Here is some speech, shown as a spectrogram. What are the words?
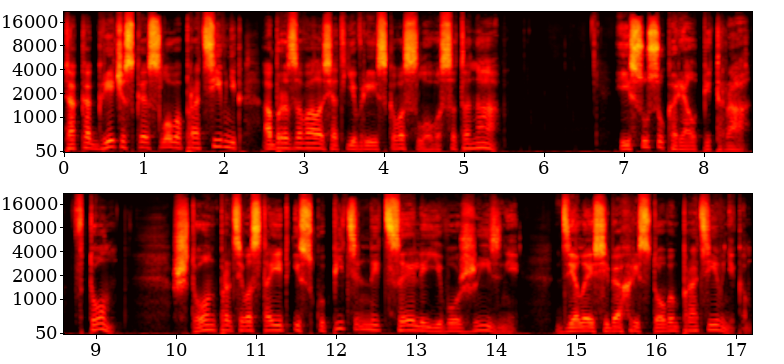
так как греческое слово «противник» образовалось от еврейского слова «сатана». Иисус укорял Петра в том, что он противостоит искупительной цели его жизни, делая себя Христовым противником.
